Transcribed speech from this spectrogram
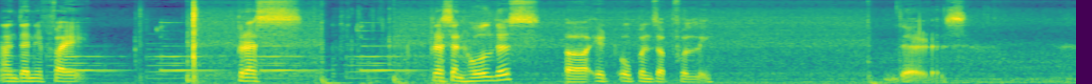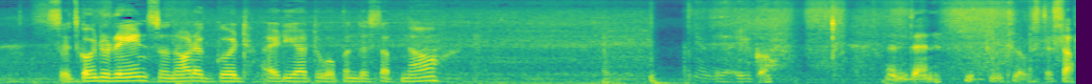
And then if I press press and hold this uh, it opens up fully. There it is. So it's going to rain so not a good idea to open this up now there you go. And then you can close this up.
